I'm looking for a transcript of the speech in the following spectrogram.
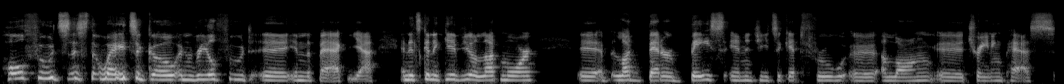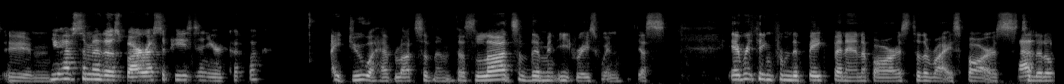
whole foods is the way to go and real food uh, in the bag yeah. And it's going to give you a lot more a lot better base energy to get through uh, a long uh, training pass. Um, you have some of those bar recipes in your cookbook? I do. I have lots of them. There's lots of them in Eat Race Win. Yes. Everything from the baked banana bars to the rice bars that, to little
